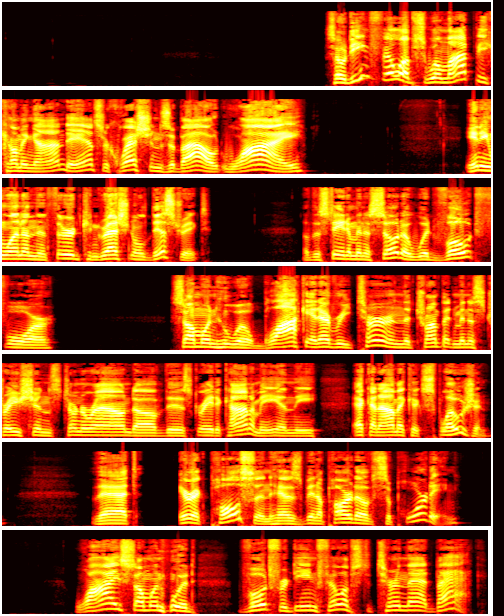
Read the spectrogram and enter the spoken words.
So Dean Phillips will not be coming on to answer questions about why anyone in the 3rd Congressional District of the state of Minnesota would vote for someone who will block at every turn the Trump administration's turnaround of this great economy and the economic explosion that Erik Paulsen has been a part of supporting. Why someone would vote for Dean Phillips to turn that back.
